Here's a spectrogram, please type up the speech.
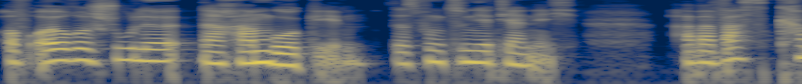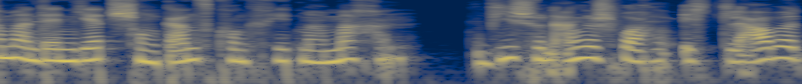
auf eure Schule nach Hamburg gehen. Das funktioniert ja nicht. Aber was kann man denn jetzt schon ganz konkret mal machen? Wie schon angesprochen, ich glaube,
